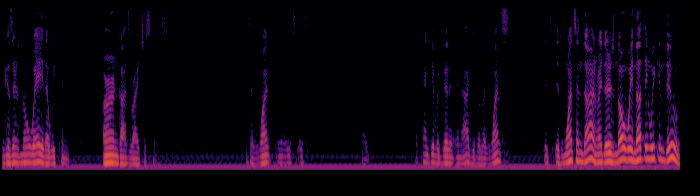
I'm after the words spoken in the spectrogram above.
Because there's no way that we can earn God's righteousness. It's like one it's it's like I can't give a good analogy, but like once it's it's once and done, right? There's no way, nothing we can do.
